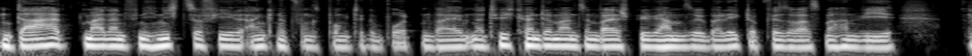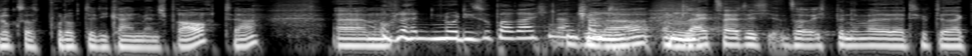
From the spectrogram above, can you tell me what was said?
Und da hat Mailand, finde ich, nicht so viel Anknüpfungspunkte geboten, weil natürlich könnte man zum Beispiel, wir haben so überlegt, ob wir sowas machen wie Luxusprodukte, die kein Mensch braucht, ja. Ähm, Oder nur die Superreichen anscheinend. Genau. Und mhm. gleichzeitig, so ich bin immer der Typ, der sagt,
